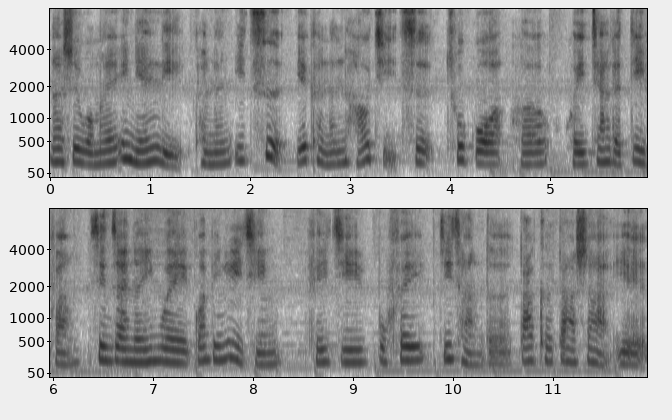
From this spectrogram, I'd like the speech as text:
那是我们一年里可能一次，也可能好几次出国和回家的地方。现在呢，因为官兵疫情，飞机不飞，机场的大客大厦也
